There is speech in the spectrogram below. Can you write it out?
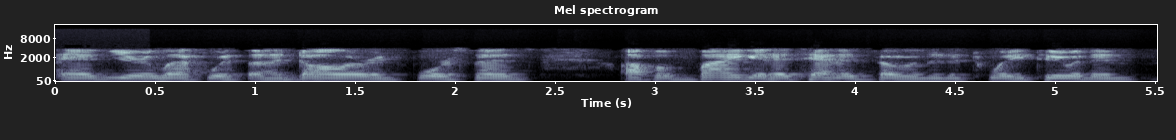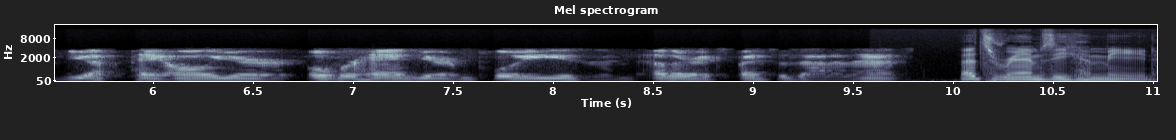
and you're left with a dollar and four cents off of buying it at 10 and selling it at 22 and then you have to pay all your overhead your employees and other expenses out of that That's Ramsey Hamide,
